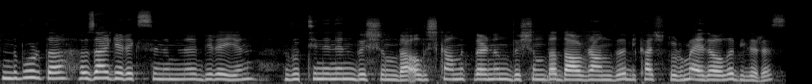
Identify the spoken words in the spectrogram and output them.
Şimdi burada özel gereksinimli bireyin rutininin dışında, alışkanlıklarının dışında davrandığı birkaç durumu ele alabiliriz.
